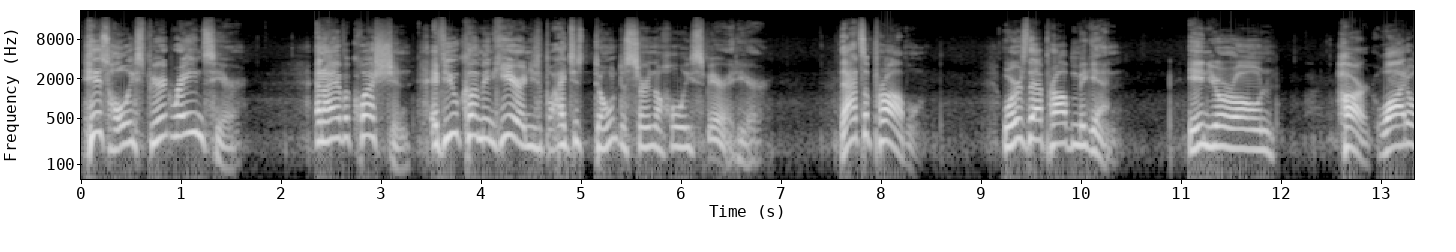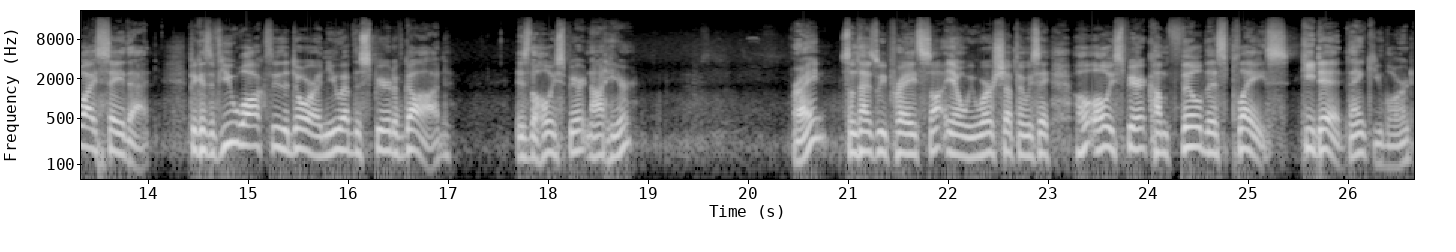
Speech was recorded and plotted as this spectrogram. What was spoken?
His Holy Spirit reigns here. And I have a question. If you come in here and you say, I just don't discern the Holy Spirit here, that's a problem. Where's that problem begin? In your own heart. Why do I say that? Because if you walk through the door and you have the Spirit of God, is the Holy Spirit not here? Right? Sometimes we pray, you know, we worship and we say, Holy Spirit, come fill this place. He did. Thank you, Lord.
